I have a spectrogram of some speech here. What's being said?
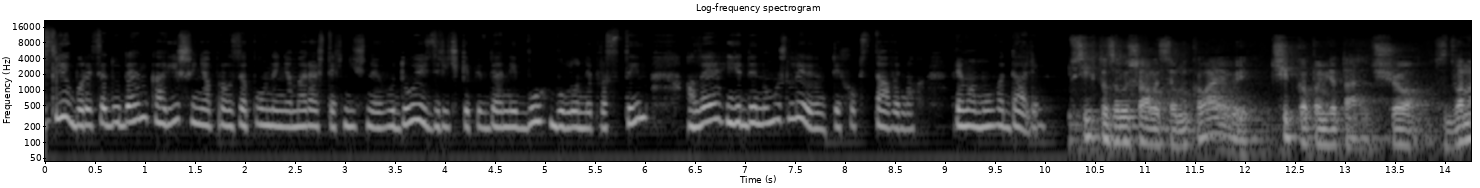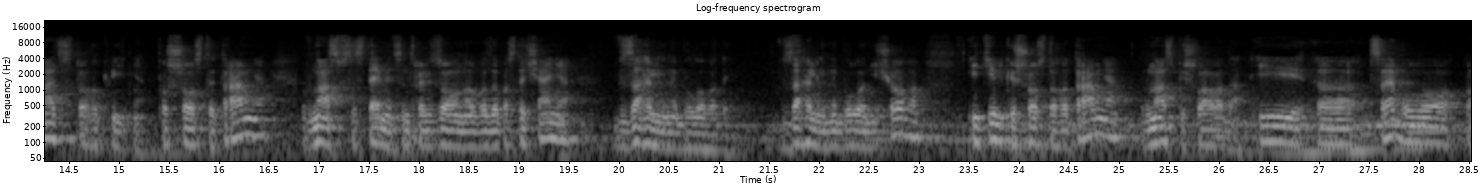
слів Бориса Дуденка, рішення про заповнення мереж технічною водою з річки Південний Буг було непростим, але єдино можливим в тих обставинах. Пряма мова далі. Всі, хто залишалися в Миколаєві, чітко пам'ятають, що з 12 квітня по 6 травня в нас в системі централізованого водопостачання взагалі не було води. Взагалі не було нічого. І тільки 6 травня в нас пішла вода. І е, це було, е,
